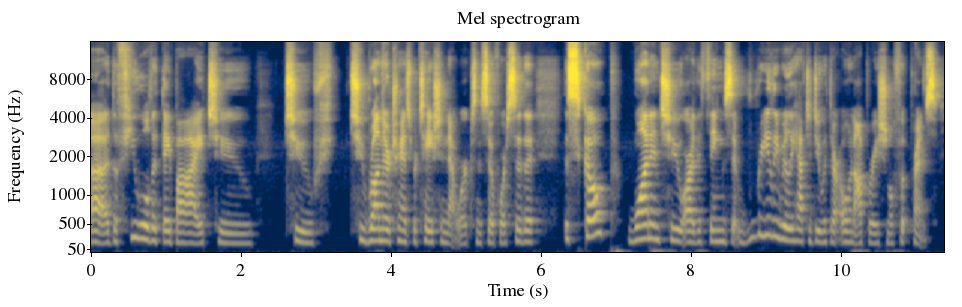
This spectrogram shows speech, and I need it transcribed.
uh, the fuel that they buy to to to run their transportation networks and so forth. So the the scope one and two are the things that really, really have to do with their own operational footprints.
